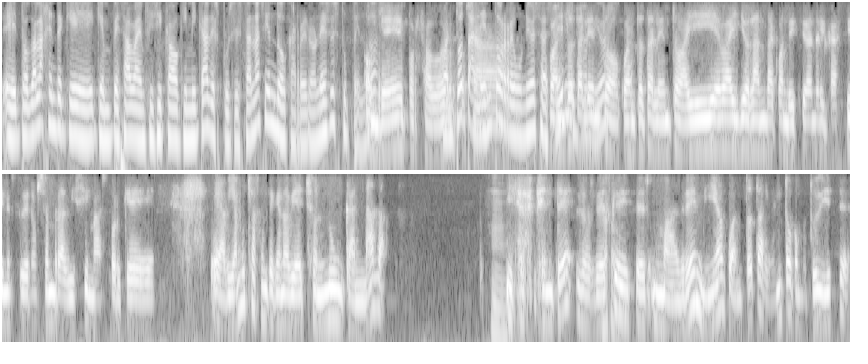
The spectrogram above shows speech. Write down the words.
eh, toda la gente que, que empezaba en física o química después están haciendo carrerones estupendos. Hombre, por favor. ¿Cuánto o sea, talento reunió esa cuánto serie, Talento, cuánto talento. Ahí Eva y Yolanda cuando hicieron el casting estuvieron sembradísimas porque eh, había mucha gente que no había hecho nunca nada. Y de repente los ves Claro. que dices, madre mía, cuánto talento, como tú dices.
